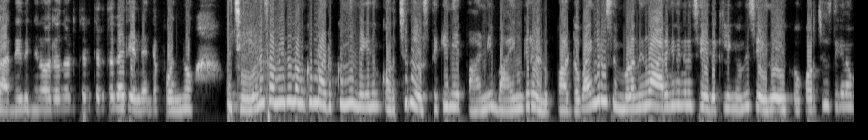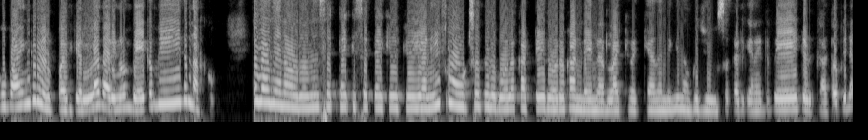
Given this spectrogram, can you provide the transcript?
കാരണം ഇതിങ്ങനെ ഓരോന്ന് എടുത്തെടുത്തെടുത്ത കാര്യമല്ല എന്റെ പൊന്നോ. ചെയ്യണ സമയത്ത് നമുക്ക് മടുക്കുന്നുണ്ടെങ്കിലും കുറച്ച് ദിവസത്തേക്ക് ഇനി പണി ഭയങ്കര എളുപ്പാട്ടോ. ഭയങ്കര സിമ്പിളാണ് നിങ്ങൾ ആരെങ്കിലും ഇങ്ങനെ ചെയ്തിട്ടില്ലെങ്കിൽ ഒന്ന് ചെയ്തു നോക്കോ. കുറച്ച് ദിവസത്തേക്ക് നമുക്ക് ഭയങ്കര എളുപ്പമായിരിക്കും എല്ലാ കാര്യങ്ങളും വേഗം വേഗം നടക്കും. ഇതാ ഞാൻ ഓരോന്ന് സെറ്റാക്കി സെറ്റാക്കി വെക്കുകയാണ്. ഈ ഫ്രൂട്ട്സ് ഒക്കെ ഇതുപോലെ കട്ട് ചെയ്ത് ഓരോ കണ്ടെയ്നറിലാക്കി വെക്കാന്നുണ്ടെങ്കിൽ നമുക്ക് ജ്യൂസ് ഒക്കെ അടിക്കാനായിട്ട് വേഗം എടുക്കാം കേട്ടോ. പിന്നെ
